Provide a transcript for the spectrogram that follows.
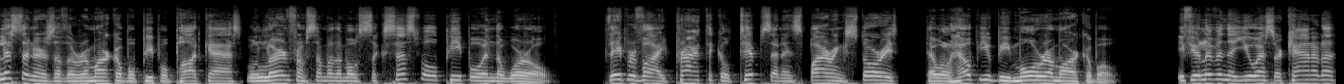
Listeners of the Remarkable People podcast will learn from some of the most successful people in the world. They provide practical tips and inspiring stories that will help you be more remarkable. If you live in the US or Canada,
